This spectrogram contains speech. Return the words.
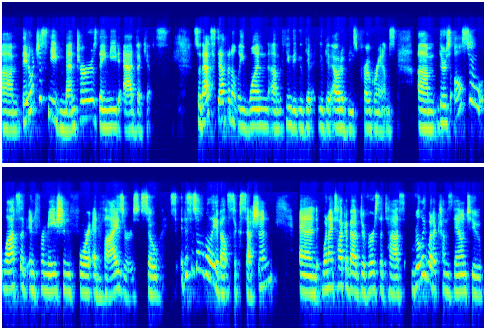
Um, they don't just need mentors; they need advocates. So that's definitely one um, thing that you get you get out of these programs. Um, there's also lots of information for advisors. So this is all really about succession. And when I talk about diversitas, really what it comes down to,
